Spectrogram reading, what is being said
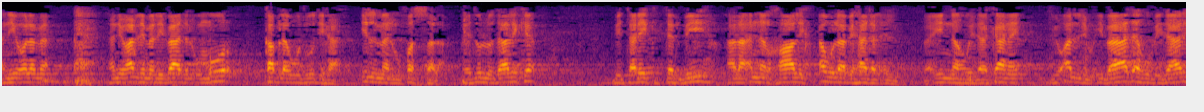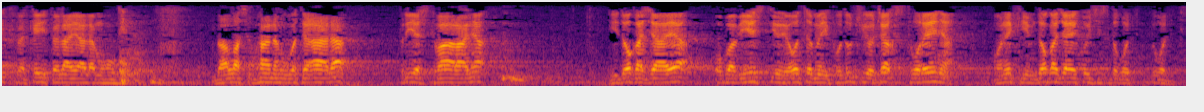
أن يعلم أن يعلم العباد الأمور قبل وجودها علما مفصلا. يدل ذلك بطريق التنبيه على أن الخالق أولى بهذا العلم. فإنه إذا كان يعلم عباده بذلك فكيف لا يعلمه هو؟ الله سبحانه وتعالى prije stvaranja i događaja obavijestio je o tome i podučio čak stvorenja o nekim događaje koji će se dogoditi.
